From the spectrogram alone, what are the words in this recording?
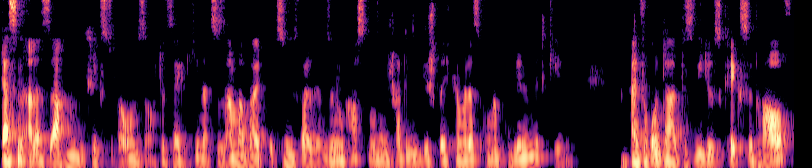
Das sind alles Sachen, die kriegst du bei uns auch tatsächlich in der Zusammenarbeit beziehungsweise in so einem kostenlosen Strategiegespräch können wir das ohne Probleme mitgeben. Einfach unterhalb des Videos klickst du drauf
